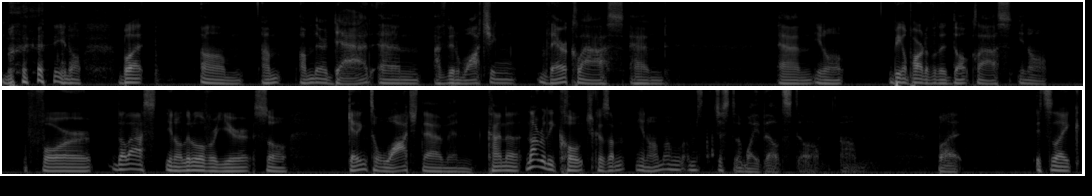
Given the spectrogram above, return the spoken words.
you know, but um I'm I'm their dad and I've been watching their class and and you know being a part of the adult class you know for the last you know a little over a year so getting to watch them and kind of not really coach because i'm you know I'm, I'm, I'm just a white belt still um but it's like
